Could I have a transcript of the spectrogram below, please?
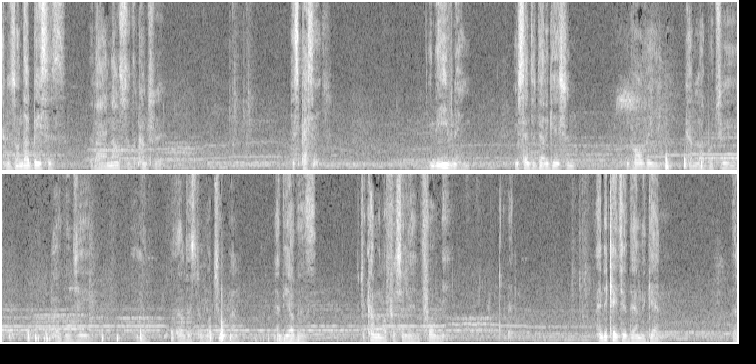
And it's on that basis that I announced to the country his passage. In the evening, you sent a delegation involving Colonel Abutui, Aguji, your eldest of your children, and the others to come and officially inform me. I indicated then again that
